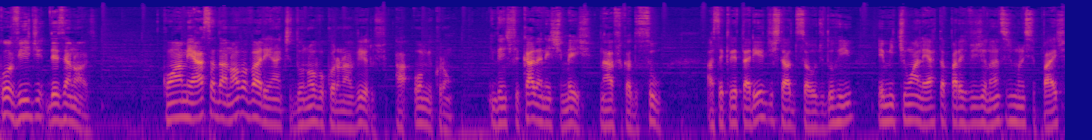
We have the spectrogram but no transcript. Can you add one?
Covid-19 Com a ameaça da nova variante do novo coronavírus, a Omicron, identificada neste mês na África do Sul, a Secretaria de Estado de Saúde do Rio emitiu um alerta para as vigilâncias municipais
